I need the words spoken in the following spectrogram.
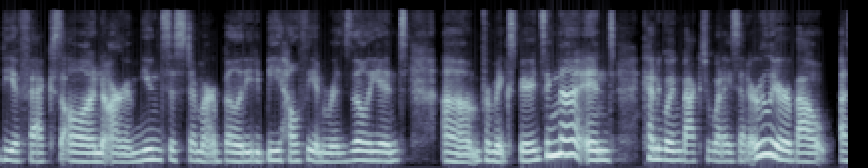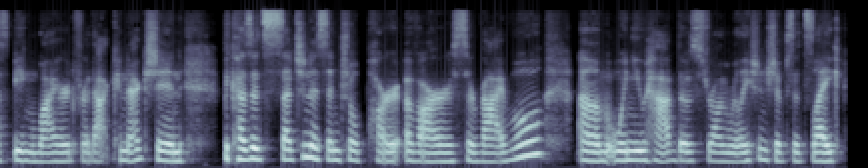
the effects on our immune system our ability to be healthy and resilient um, from experiencing that and kind of going back to what i said earlier about us being wired for that connection because it's such an essential part of our survival um, when you have those strong relationships it's like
